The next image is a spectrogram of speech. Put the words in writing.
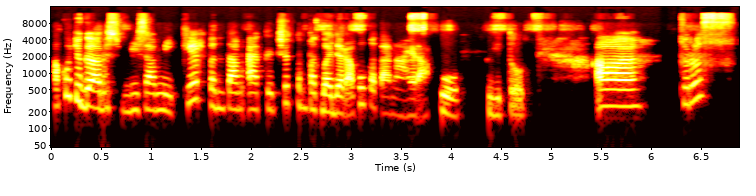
aku juga harus bisa mikir tentang attitude tempat belajar aku ke tanah air aku gitu. Uh, terus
